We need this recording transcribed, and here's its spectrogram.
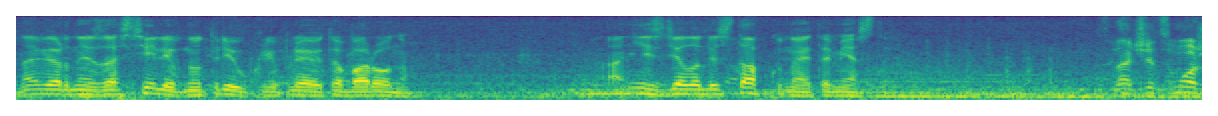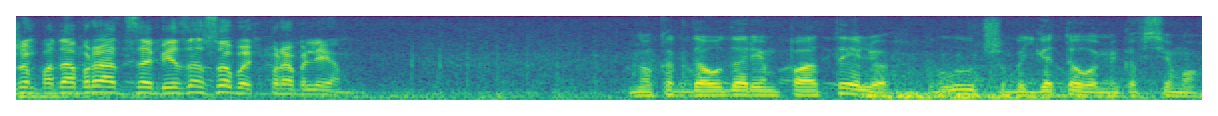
Наверное, засели внутри, укрепляют оборону. Они сделали ставку на это место. Значит, сможем подобраться без особых проблем. Но когда ударим по отелю, лучше быть готовыми ко всему.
